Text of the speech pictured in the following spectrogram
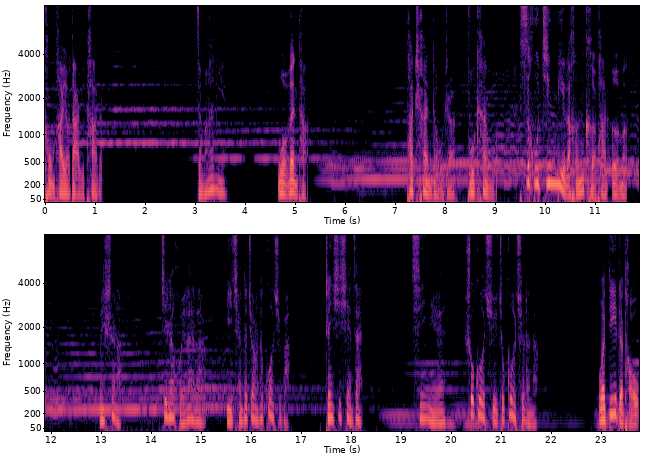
恐怕要大于他的。怎么了你？我问他。他颤抖着不看我，似乎经历了很可怕的噩梦。没事了，既然回来了，以前的就让它过去吧，珍惜现在。七年说过去就过去了呢。我低着头，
